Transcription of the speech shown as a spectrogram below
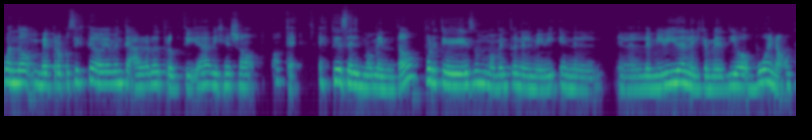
cuando me propusiste obviamente hablar de productividad, dije yo, ok, este es el momento, porque es un momento en el, en el, en el de mi vida en el que me dio, bueno, ok,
